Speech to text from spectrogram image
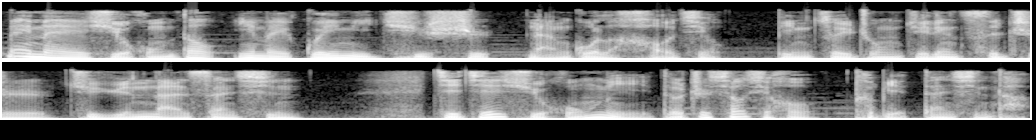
妹妹许红豆因为闺蜜去世难过了好久，并最终决定辞职去云南散心。姐姐许红米得知消息后特别担心她，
